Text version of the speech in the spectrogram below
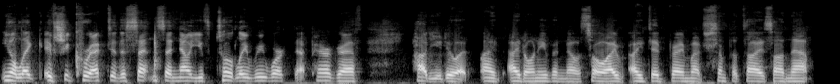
you know, like if she corrected a sentence and now you've totally reworked that paragraph, how do you do it? I, I don't even know. So I, I did very much sympathize on that.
